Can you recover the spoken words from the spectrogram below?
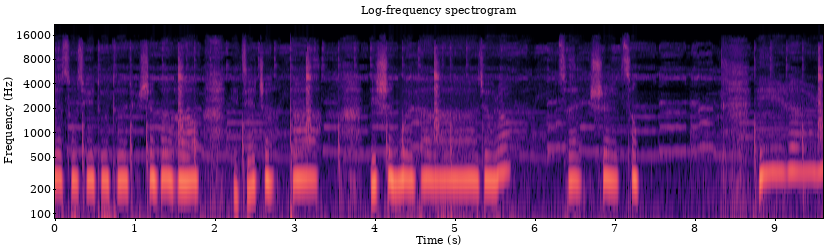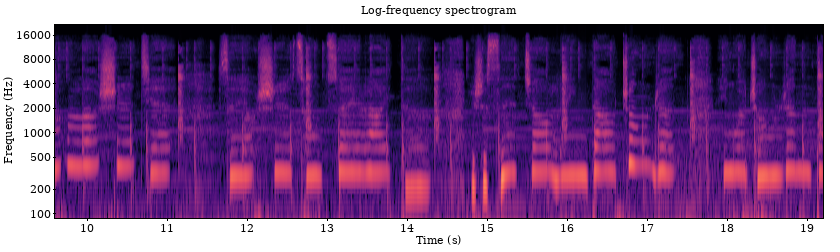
耶稣基督的与神和好，也借着他一生为了救人，罪是从一人入了世界，死又是从罪来的，于是死就临到众人，因为众人都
